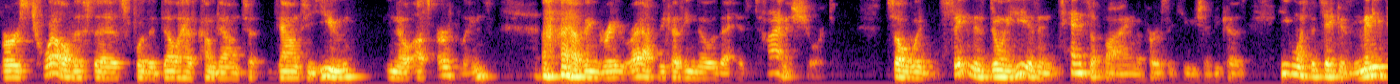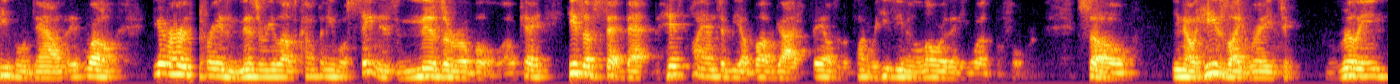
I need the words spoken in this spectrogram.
verse 12, it says, For the devil has come down to down to you, you know, us earthlings, having great wrath, because he knows that his time is short. So what Satan is doing, he is intensifying the persecution because he wants to take as many people down. Well, you ever heard the phrase misery loves company? Well, Satan is miserable, okay? He's upset that his plan to be above God failed to the point where he's even lower than he was before. So, you know, he's like ready to really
